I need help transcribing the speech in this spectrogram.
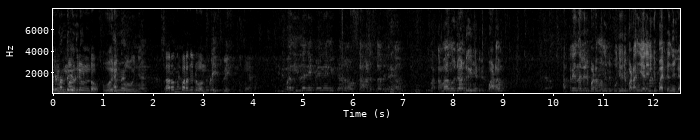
ഒരു മന്ത്രി മന്ത്രി ഉണ്ടോ? ഒരു ക്ലൂവും ഞാൻ സാർ ഒന്ന് പറഞ്ഞിട്ട് വന്നു. പ്ലീസ് പ്ലീസ് ഇത് മതി ഇത് തന്നെ ഇപ്പൊ മിക്കവാറും അവസ്ഥ അടുത്ത വിലക്കാവും. പത്തൊമ്പതാം നൂറ്റാണ്ട് കഴിഞ്ഞിട്ടൊരു പടം അത്രയും നല്ലൊരു പടം വന്നിട്ട് പുതിയൊരു പടം ചെയ്യാൻ എനിക്ക് പറ്റുന്നില്ല.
